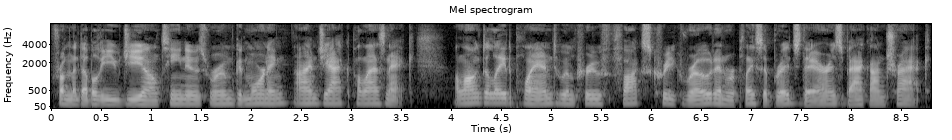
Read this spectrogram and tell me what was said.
From the WGLT Newsroom, good morning. I'm Jack Podlesnik. A long delayed plan to improve Fox Creek Road and replace a bridge there is back on track.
